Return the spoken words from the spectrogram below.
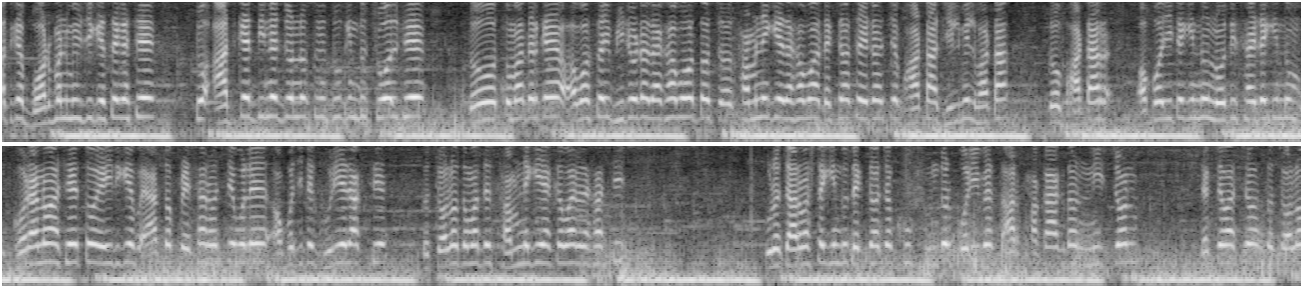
আজকে বর্মন মিউজিক এসে গেছে। তো আজকের দিনের জন্য শুধু কিন্তু চলছে। তো তোমাদেরকে অবশ্যই ভিডিওটা দেখাবো। তো সামনে গিয়ে দেখাবো। দেখতে পাচ্ছ এটা হচ্ছে ভাটা ঝিলমিল ভাটা। তো ভাটার অপোজিটে কিন্তু নদীর সাইডে কিন্তু ঘোরানো আছে, তো এইদিকে এত প্রেশার হচ্ছে বলে অপোজিটে ঘুরিয়ে রাখছে। তো চলো তোমাদের সামনে গিয়ে একেবারে দেখাচ্ছি। পুরো চারপাশটা কিন্তু দেখতে পাচ্ছ, খুব সুন্দর পরিবেশ আর ফাঁকা একদম নির্জন, দেখতে পাচ্ছ? তো চলো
